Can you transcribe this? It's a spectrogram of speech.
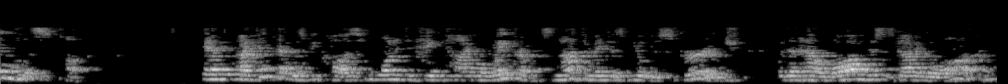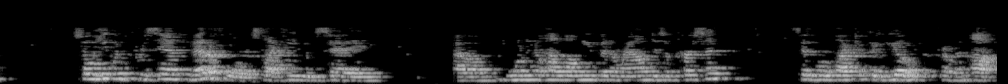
endless time. And I think that was because he wanted to take time away from us, not to make us feel discouraged within how long this has got to go on. So he would present metaphors, like he would say, um, you want to know how long you've been around as a person? He said, well, if I took a yoke from an ox,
